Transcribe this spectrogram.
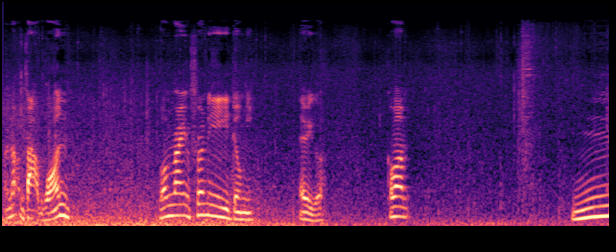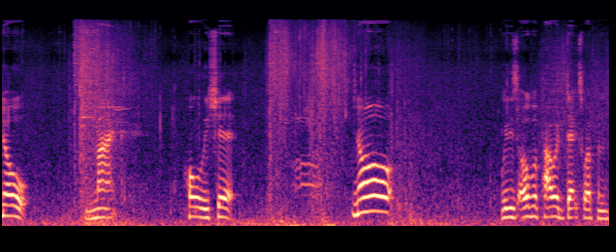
Oh, not that one. One right in front of you, dummy. There we go. Come on. No. Mac. Holy shit. No! With his overpowered dex weapon.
